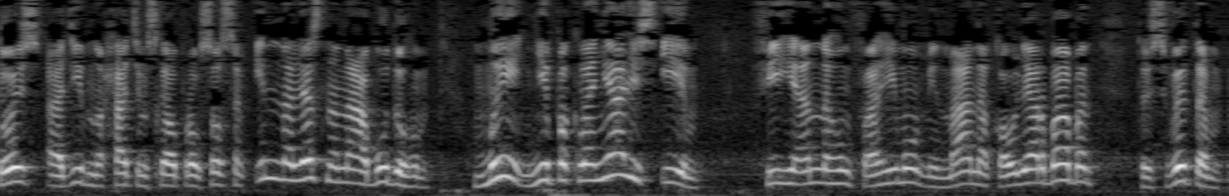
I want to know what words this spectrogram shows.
то есть Адибну Хатим сказал пророк Саусам, «Инна лясна на абудухум». Мы не поклонялись им, фиги аннахум фахиму мин мана каули арбабан. То есть в этом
